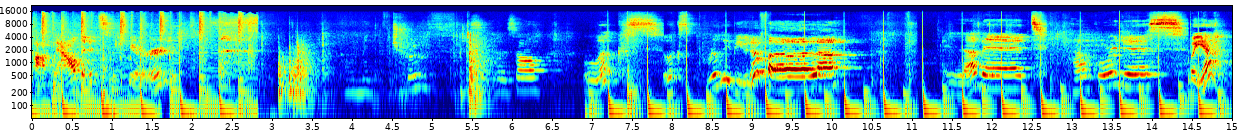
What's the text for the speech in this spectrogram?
top now that it's secured. This all looks. It looks really beautiful. I love it. How gorgeous. But yeah,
